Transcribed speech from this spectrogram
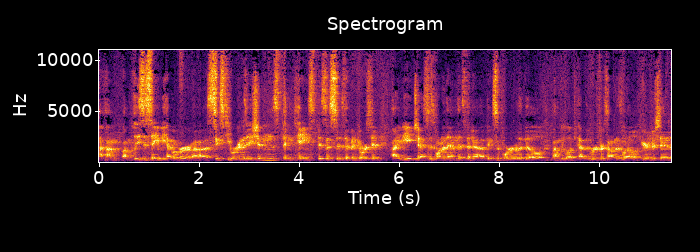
I'm, I'm, pleased to say we have over uh, 60 organizations, think tanks, businesses that have endorsed it. IBHS is one of them that's been a big supporter of the bill. Um, we love to have the roofers on as well if you're interested.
